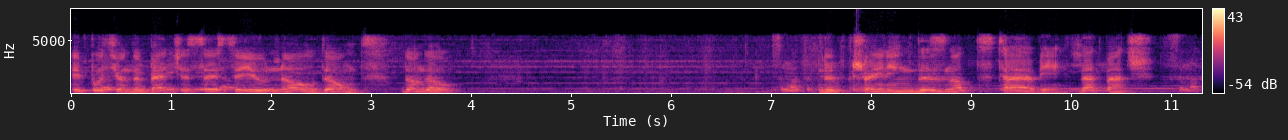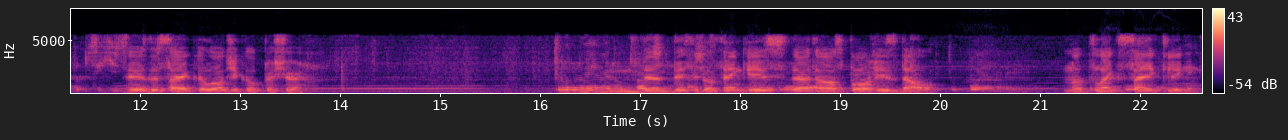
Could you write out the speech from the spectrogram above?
It puts you on the bench and says to you, no, don't, don't go. The training does not tire me that much. There's the psychological pressure. The difficult thing is that our sport is dull not like cycling.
